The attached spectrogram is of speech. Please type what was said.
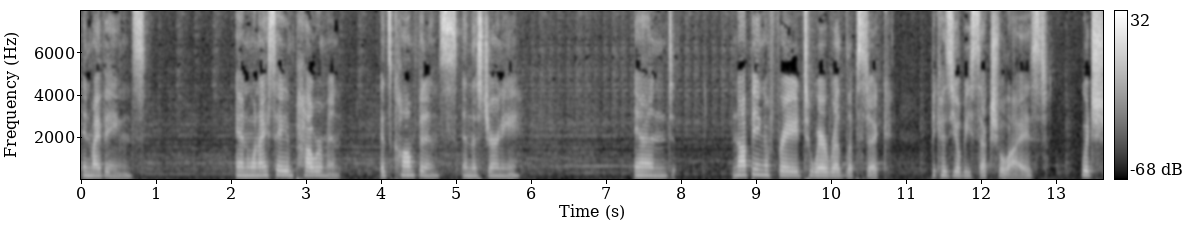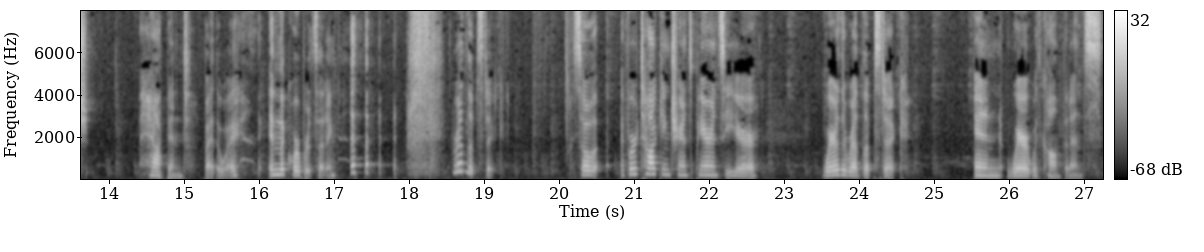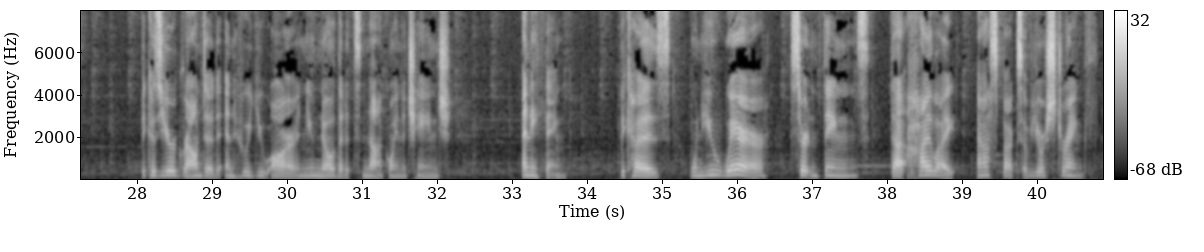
in my veins. And when I say empowerment, it's confidence in this journey and not being afraid to wear red lipstick because you'll be sexualized, which happened, by the way, in the corporate setting. red lipstick. So, if we're talking transparency here, wear the red lipstick and wear it with confidence because you're grounded in who you are and you know that it's not going to change anything. Because when you wear certain things that highlight aspects of your strength,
